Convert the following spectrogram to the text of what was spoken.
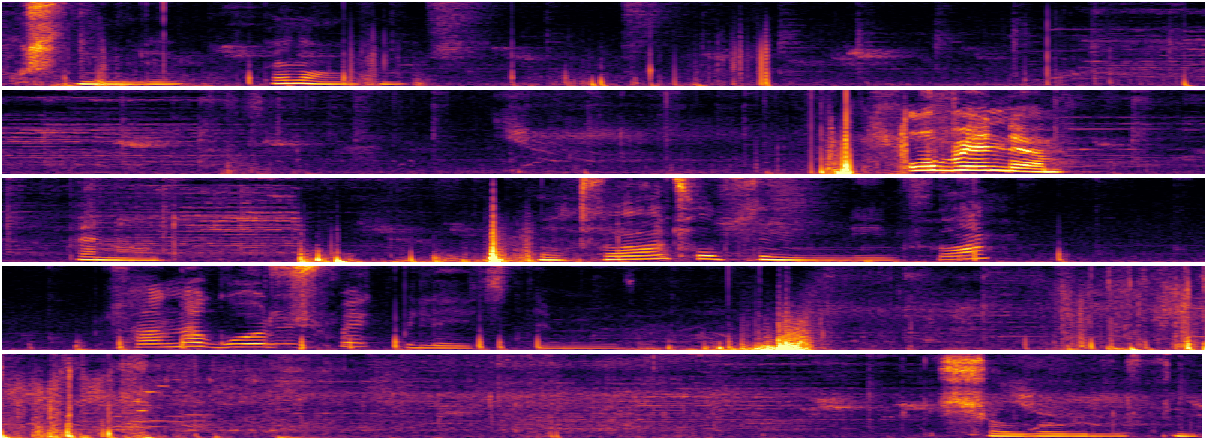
Çok sinirliyim. Ben aldım. O benim. Ben aldım. Baksana çok sinirliyim şu an. Seninle görüşmek bile istemiyorum. İnşallah ölürsün.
